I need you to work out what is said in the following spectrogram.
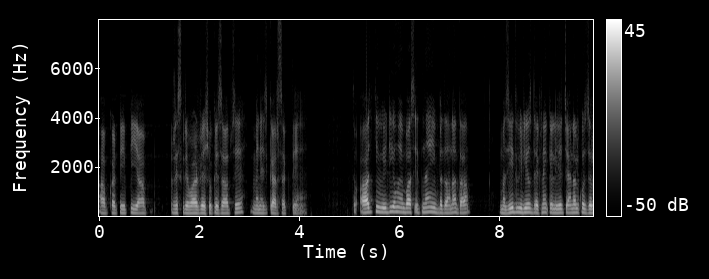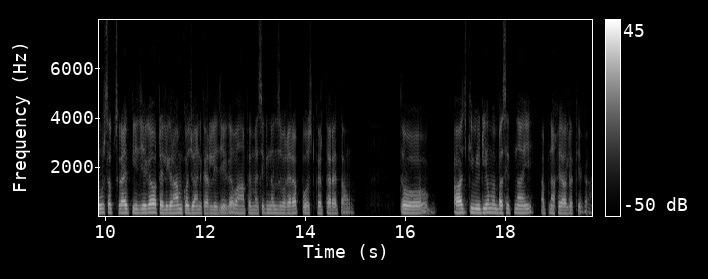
आपका टीपी आप रिस्क रिवार्ड रेशो के हिसाब से मैनेज कर सकते हैं। तो आज की वीडियो में बस इतना ही बताना था। मज़ीद वीडियोस देखने के लिए चैनल को ज़रूर सब्सक्राइब कीजिएगा और टेलीग्राम को ज्वाइन कर लीजिएगा। वहाँ पे मैं सिग्नल्स वगैरह पोस्ट करता रहता हूँ। तो आज की वीडियो में बस इतना ही। अपना ख्याल रखिएगा।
